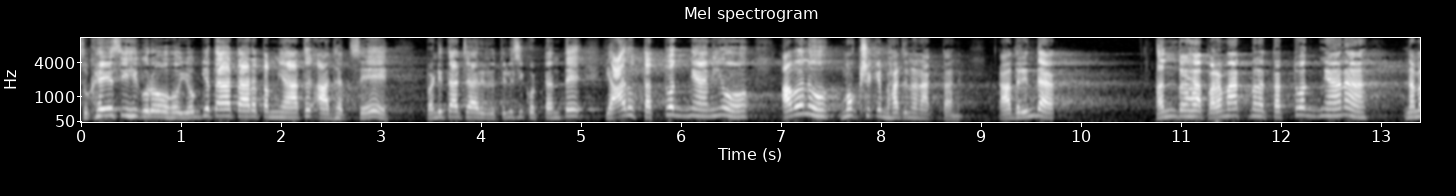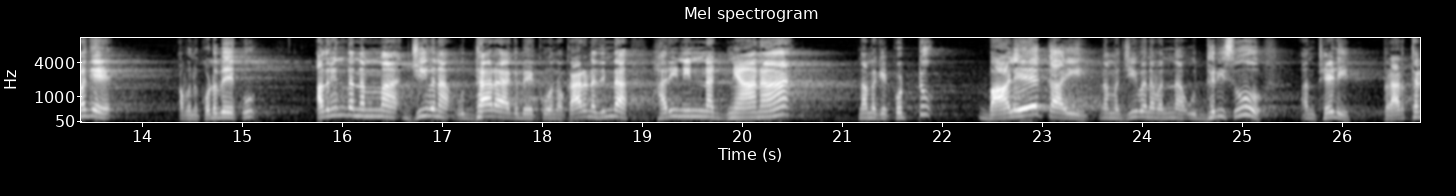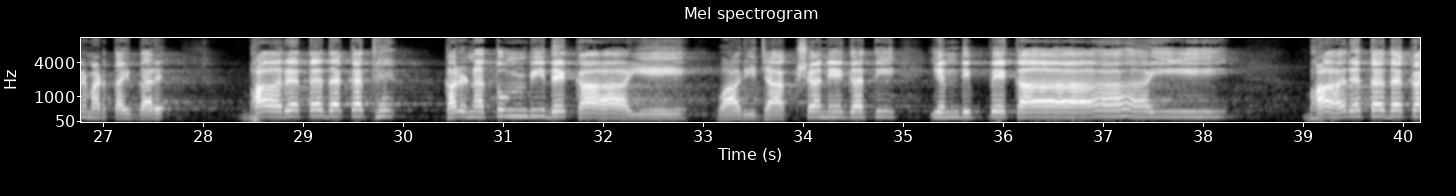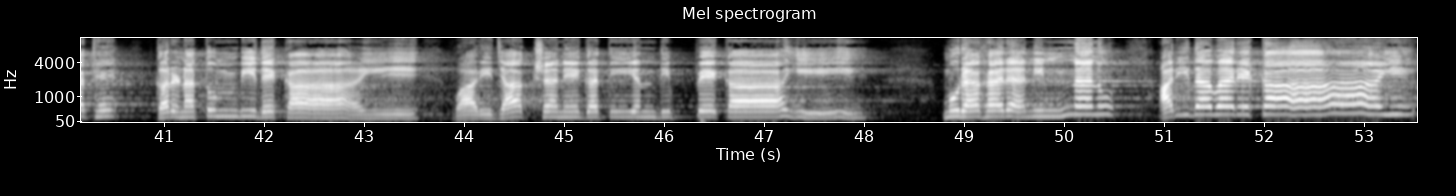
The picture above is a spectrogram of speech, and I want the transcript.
ಸುಖೇಸಿ ಗುರೋಹೋ ಯೋಗ್ಯತಾ ತಾರತಮ್ಯಾತ್ ಆಧತ್ಸೆ. ಪಂಡಿತಾಚಾರ್ಯರು ತಿಳಿಸಿಕೊಟ್ಟಂತೆ ಯಾರು ತತ್ವಜ್ಞಾನಿಯೋ ಅವನು ಮೋಕ್ಷಕ್ಕೆ ಭಾಜನನಾಗ್ತಾನೆ. ಆದ್ದರಿಂದ ಅಂತಹ ಪರಮಾತ್ಮನ ತತ್ವಜ್ಞಾನ ನಮಗೆ ಅವನು ಕೊಡಬೇಕು. ಅದರಿಂದ ನಮ್ಮ ಜೀವನ ಉದ್ಧಾರ ಆಗಬೇಕು ಅನ್ನೋ ಕಾರಣದಿಂದ ಹರಿ ನಿನ್ನ ಜ್ಞಾನ ನಮಗೆ ಕೊಟ್ಟು ಬಾಳೇಕಾಯಿ ನಮ್ಮ ಜೀವನವನ್ನು ಉದ್ಧರಿಸು ಅಂಥೇಳಿ ಪ್ರಾರ್ಥನೆ ಮಾಡ್ತಾ ಇದ್ದಾರೆ. ಭಾರತದ ಕಥೆ, ಕರ್ಣ ತುಂಬಿದೆ ಕಾಯಿ, ವಾರಿಜಾಕ್ಷನೆ ಗತಿ ಎಂದಿಪ್ಪೆ ಕಾಯಿ. ಭಾರತದ ಕಥೆ, ಕರ್ಣ ತುಂಬಿದೆ ಕಾಯಿ ವಾರಿಜಾಕ್ಷನೆ ಗತಿ ಎಂದಿಪ್ಪೆ ಕಾಯಿ ಮುರಹರ ನಿನ್ನನು ಅರಿದವರೆ ಕಾಯಿ.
